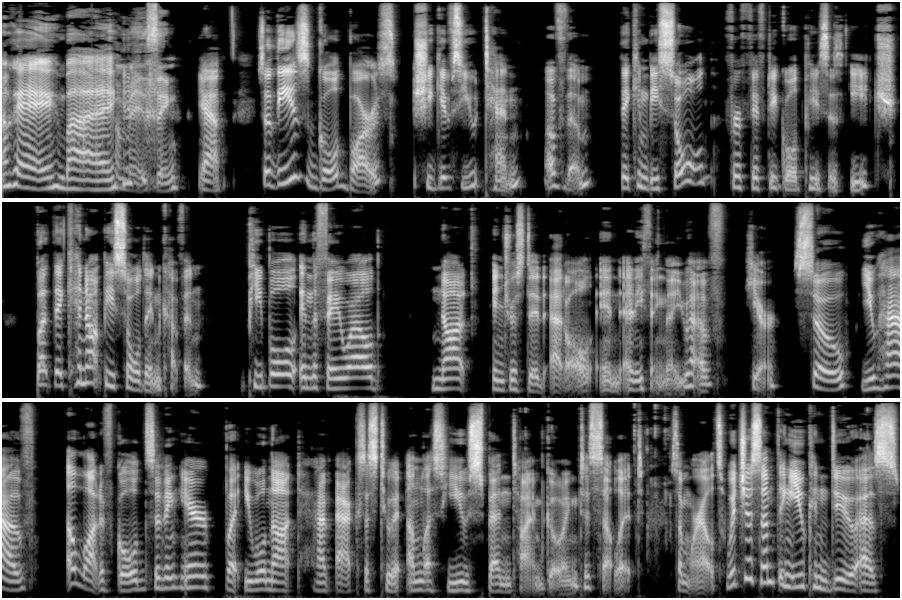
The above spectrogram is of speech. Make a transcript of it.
Okay, bye. Amazing. Yeah. So these gold bars, she gives you 10 of them. They can be sold for 50 gold pieces each, but they cannot be sold in Coven. People in the Feywild not interested at all in anything that you have here. So you have a lot of gold sitting here, but you will not have access to it unless you spend time going to sell it somewhere else, which is something you can do as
